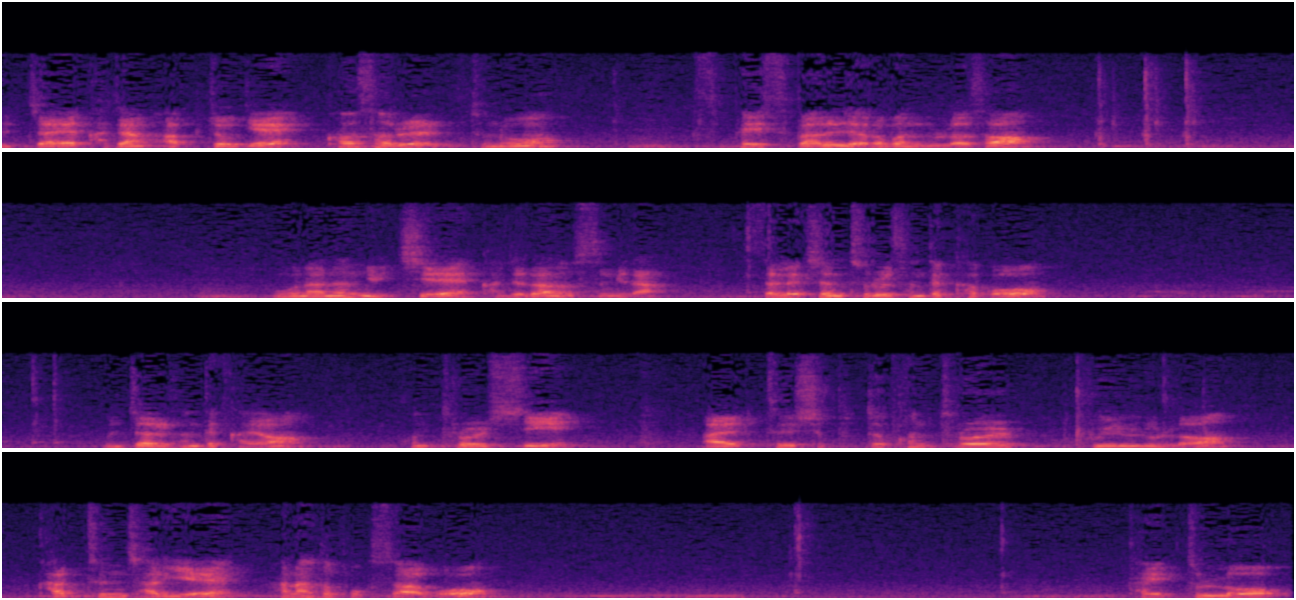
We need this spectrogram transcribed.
글자의 가장 앞쪽에 커서를 둔 후 스페이스바를 여러 번 눌러서 원하는 위치에 가져다 놓습니다. Selection Tool을 선택하고 문자를 선택하여 컨트롤 C, Alt, Shift, 컨트롤 V를 눌러 같은 자리에 하나 더 복사하고 타이틀로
